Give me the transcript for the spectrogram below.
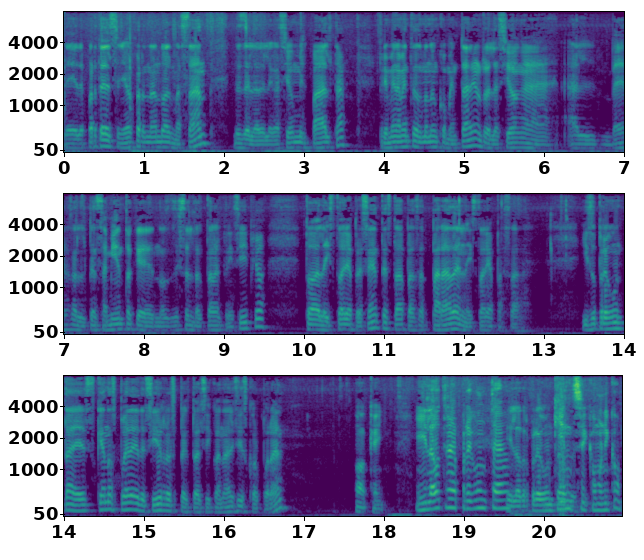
de, parte del señor Fernando Almazán desde la delegación Milpa Alta. Primeramente nos manda un comentario en relación a, al, al pensamiento que nos dice el doctor al principio. Toda la historia presente está parada en la historia pasada. Y su pregunta es, ¿qué nos puede decir respecto al psicoanálisis corporal? Ok. Y la otra pregunta. Y la otra pregunta. ¿Quién se comunicó?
